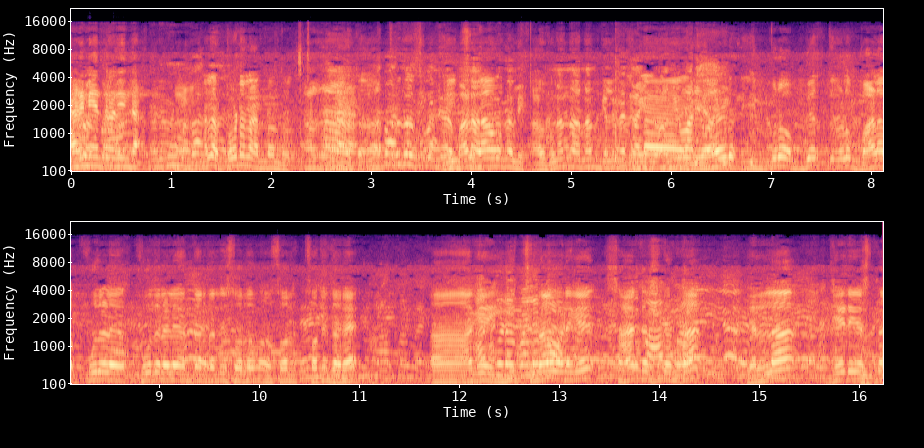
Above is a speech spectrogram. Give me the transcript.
ಕಡಿಮೆ ಯಂತ್ರದಿಂದ ಅಲ್ಲ ಟೋಟಲ್ ಹನ್ನೊಂದು. ಈ ಎರಡು ಇಬ್ಬರು ಅಭ್ಯರ್ಥಿಗಳು ಬಹಳ ಕೂದಳೆ ಕೂದಲೆಳೆ ಅಂತ ಸೋಲ ಸೋಲ್- ಸೋತಿದ್ದಾರೆ. ಆ, ಹಾಗೆ ಈ ಚುನಾವಣೆಗೆ ಸಹಕರಿಸಿದಂಥ ಎಲ್ಲ ಜೆ ಡಿ ಎಸ್ನ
